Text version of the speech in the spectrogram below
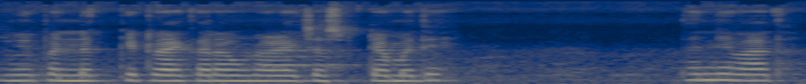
तुम्ही पण नक्की ट्राय करा उन्हाळ्याच्या सुट्ट्यामध्ये. धन्यवाद.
